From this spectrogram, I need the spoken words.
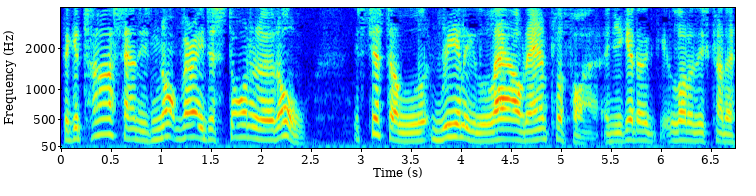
the guitar sound is not very distorted at all. It's just a really loud amplifier, and you get a, a lot of this kind of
